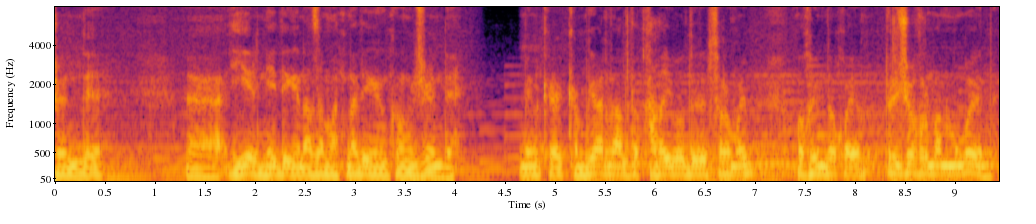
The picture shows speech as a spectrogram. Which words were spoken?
жөнінде ә, еріне деген азаматына деген көңіл жөнінде. Мен кімге арналды қалай болды деп сұрамаймын оқимын да қоямын. Бірінші оқырманымын ғой енді.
